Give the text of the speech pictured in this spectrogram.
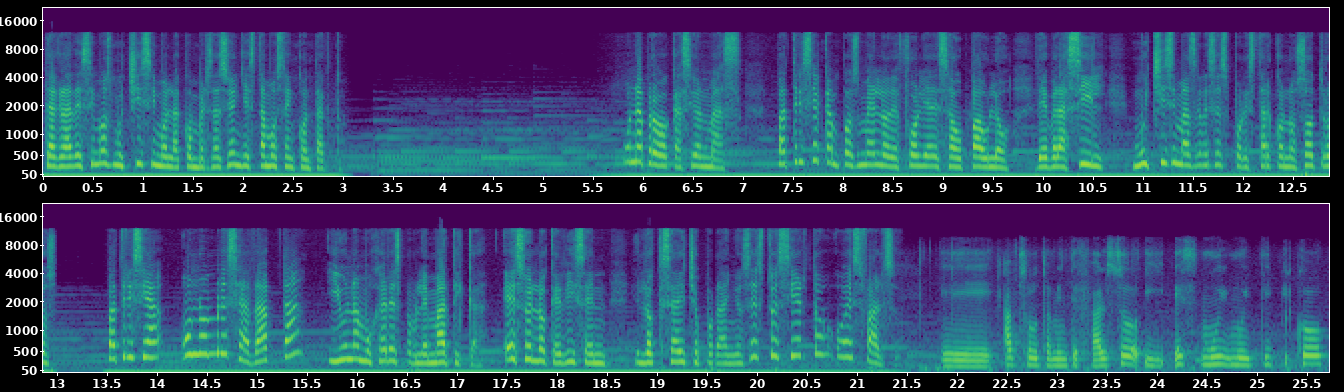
Te agradecemos muchísimo la conversación y estamos en contacto. Una provocación más. Patricia Campos Melo de Folia de Sao Paulo, de Brasil, muchísimas gracias por estar con nosotros. Patricia, un hombre se adapta y una mujer es problemática. Eso es lo que dicen y lo que se ha dicho por años. ¿Esto es cierto o es falso? Eh, absolutamente falso y es muy muy típico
